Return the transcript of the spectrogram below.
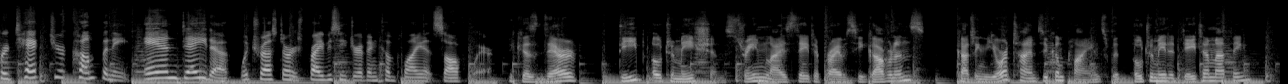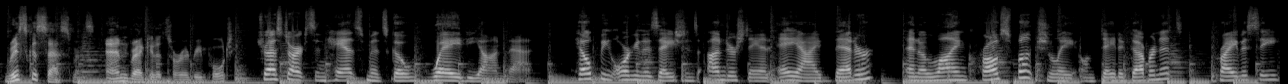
protect your company and data with TrustArc's privacy driven compliance software. Because their deep automation streamlines data privacy governance, cutting your time to compliance with automated data mapping, risk assessments, and regulatory reporting. TrustArc's enhancements go way beyond that, helping organizations understand AI better and align cross functionally on data governance, privacy,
